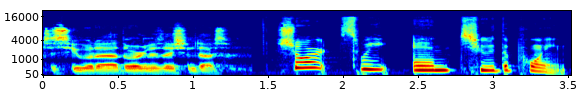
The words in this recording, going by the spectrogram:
to see what uh, the organization does. Short, sweet, and to the point.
